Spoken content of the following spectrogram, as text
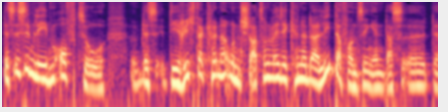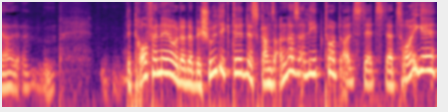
Das ist im Leben oft so. Das, die Richter können und Staatsanwälte können da ein Lied davon singen, dass äh, der äh, Betroffene oder der Beschuldigte das ganz anders erlebt hat als jetzt der Zeuge.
